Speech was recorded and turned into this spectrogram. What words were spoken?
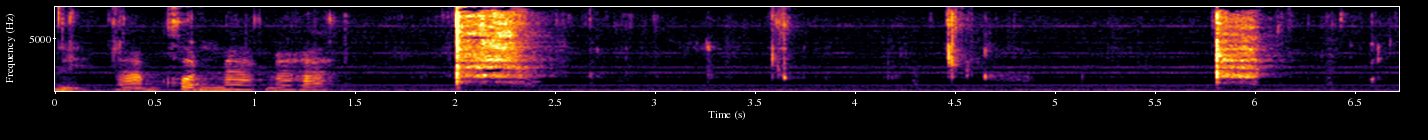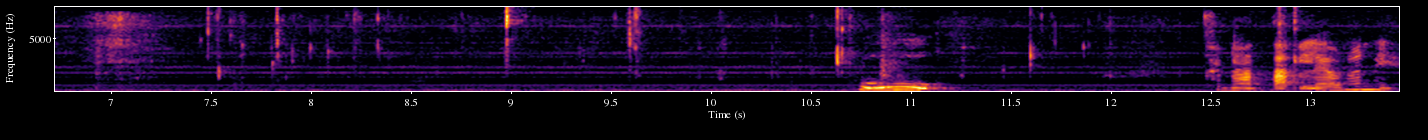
นี่น้ำข้นมากนะคะ โอ้ ขนาดตัดแล้วนั่นนี่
